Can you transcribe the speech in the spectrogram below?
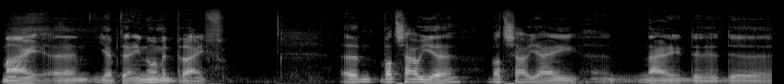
Maar eh, je hebt een enorme drive. Eh, wat, zou je, wat zou jij naar de, de,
